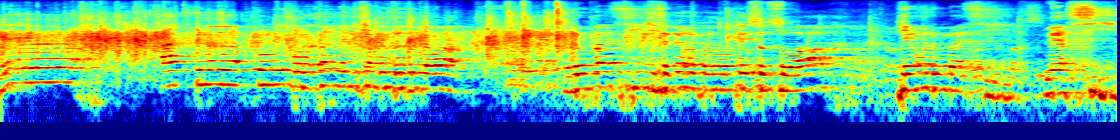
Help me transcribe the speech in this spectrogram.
meilleur acteur commis pour la édition de The Award. Dombassi qui se fait représenter ce soir. Jérôme Dombassi, merci.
